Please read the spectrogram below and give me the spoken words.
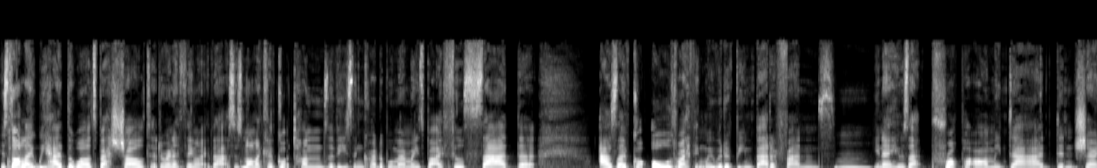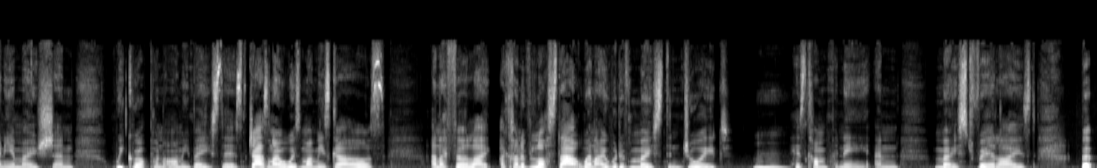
it's not like we had the world's best childhood or anything like that. So it's not like I've got tons of these incredible memories, but I feel sad that as I've got older, I think we would have been better friends. Mm. You know, he was like proper army dad, didn't show any emotion. We grew up on army bases. Jazz and I were always mummy's girls. And I feel like I kind of lost out when I would have most enjoyed his company and most realised. But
